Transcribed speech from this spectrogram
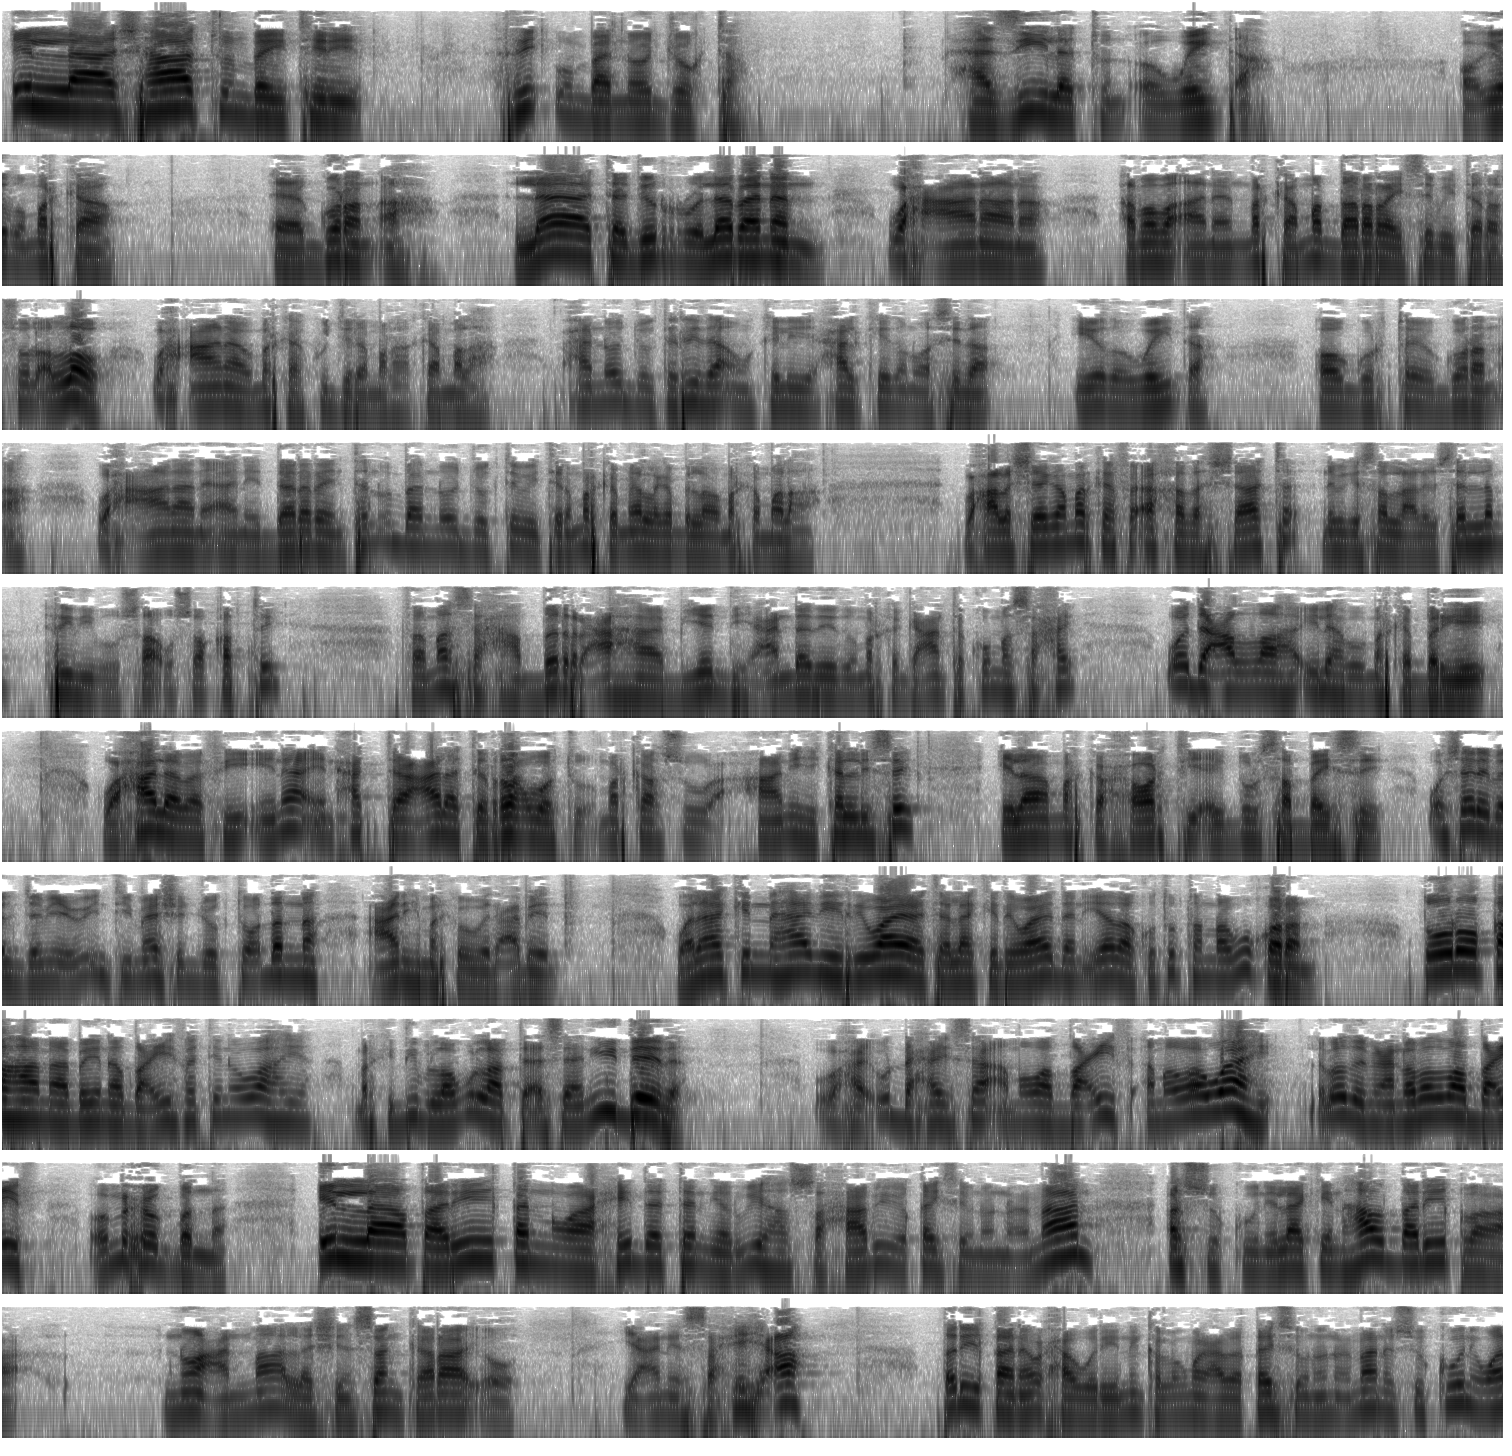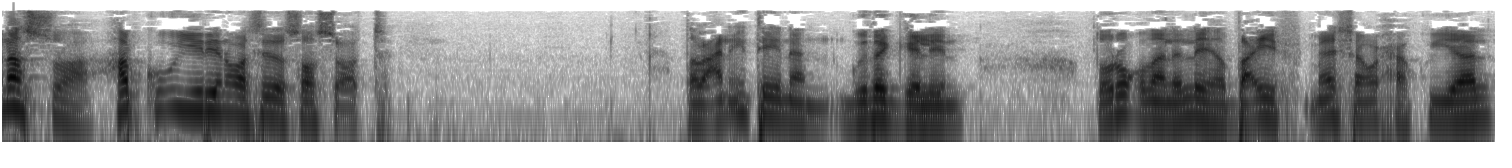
Ilaa shaatun bay tidhi ri un baa noo joogta haziilatun oo weyd ah oo iyadu markaa guran ah. Laa tadiru labanan wax caanaana amaba aanan markaa ma dararaysa bay tii rasuul allah. Wax caanaaba markaa ku jira markaa ma laha. Waxaa noo joogta ridaa un keliya xaalkeedun waa sidaa iyadoo weyd ah oo gurtay oo guran ah. Wax caanaana aanay dararayn. Tan un baa noo joogtay bay tiri marka meel laga bilaabo marka ma waxaa la sheegaa marka fa akhada shaata nebiga sal alla alay wasalam ridii buu saa u soo qabtay famasaxa dircaha biyadihi candhadeedu marka gacanta ku masaxay wadaca allaha ilah buu marka baryey waxalaba fii inaa'in xataa calat iraqwatu markaasuu caanihii ka lisay ilaa marka xoortii ay dul sabaysay wa shariba aljamiicu intii meesha joogto o dhanna caanihii marka way wadcabeen walakina hadihi riwaayata lakiin riwaayadan iyadaa kutubta noogu qoran turuqaha maa bayna daciifatin wa waahya markii dib loogu laabtay asaaniiddeeda waxay u dhexaysaa ama waa daciif ama waa waahi labadooda macno labada waa daciif oo ma xoog badna ilaa طariiqa waaxidata yarwiha الصaxaabiyu qays ibnu nucmaan الsukuni lakiin hal dariiq baa noocan ma la shinsan karaa oo yani صaxiix ah dariiqana waxaa wariyay ninka lagu magacaabay qays ibnu nucmaan isukuni wanasuha habku u yidhina waa sida soo socota dabcan intaynan guda gelin duruqdan laleeyahay daciif meeshan waxaa ku yaal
